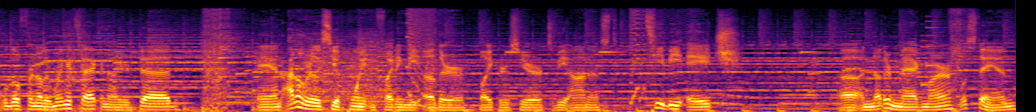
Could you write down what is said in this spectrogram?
We'll go for another wing attack, and now you're dead. And I don't really see a point in fighting the other bikers here, to be honest. TBH. Uh, another Magmar. We'll stay in.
